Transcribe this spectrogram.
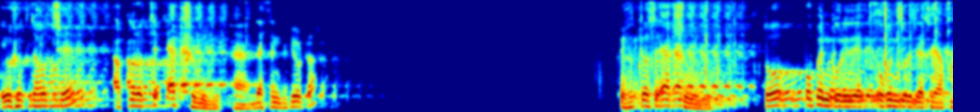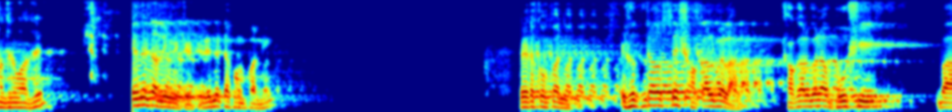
এই ওষুধটা হচ্ছে আপনার হচ্ছে একশো মিলি। হ্যাঁ দেখেন ভিডিওটা। এই ওষুধটা হচ্ছে একশো মিলি। তো ওপেন করে ওপেন করে দেখাই আপনাদের মাঝে। Renata limited Renata company Renata company ওষুধটা হচ্ছে সকালবেলা। সকালবেলা ভুসি বা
